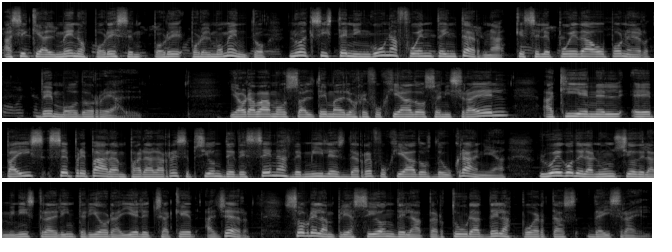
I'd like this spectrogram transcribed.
Así que al menos por, ese, por, e, por el momento no existe ninguna fuente interna que se le pueda oponer de modo real. Y ahora vamos al tema de los refugiados en Israel. Aquí en el eh, país se preparan para la recepción de decenas de miles de refugiados de Ucrania, luego del anuncio de la ministra del Interior Ayelet Shaked ayer sobre la ampliación de la apertura de las puertas de Israel.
